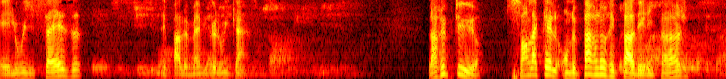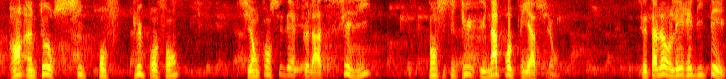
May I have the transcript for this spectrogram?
Et Louis XVI n'est pas le même que Louis XV. La rupture, sans laquelle on ne parlerait pas d'héritage, prend un tour si plus profond si on considère que la saisie constitue une appropriation. C'est alors l'hérédité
